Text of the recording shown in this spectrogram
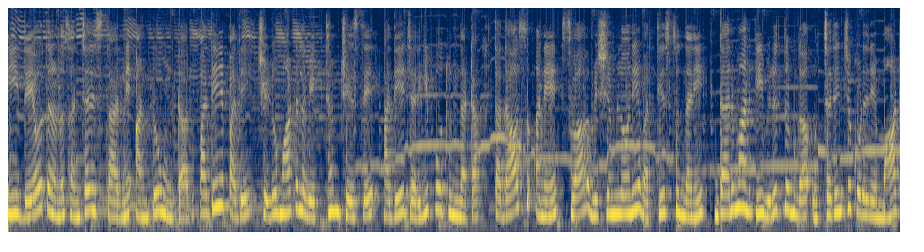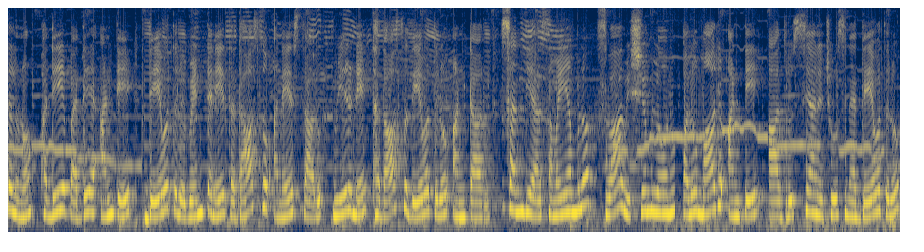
ఈ దేవతలను సంచరిస్తారని అంటూ ఉంటారు. పదే పదే చెడు మాటలు వ్యక్తం చేస్తే అదే జరిగిపోతుందట. తదాసు అనే స్వ విషయంలోనే వర్తిస్తుందని ధర్మానికి విరుద్ధంగా ఉచ్చరించకూడని మాటలను పదే పదే అంటే దేవతలు వెంటనే తదాస్తు అనేస్తారు. వీరినే తదాస్తు దేవతలు అంటారు. సంధ్య సమయంలో స్వవిషయంలోను పలుమారు అంటే ఆ దృశ్యాన్ని చూసిన దేవతలు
